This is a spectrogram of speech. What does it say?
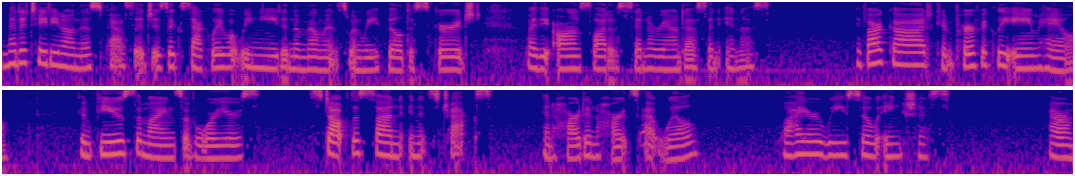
Meditating on this passage is exactly what we need in the moments when we feel discouraged by the onslaught of sin around us and in us. If our God can perfectly aim hail, confuse the minds of warriors, stop the sun in its tracks, and harden hearts at will, why are we so anxious? Our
